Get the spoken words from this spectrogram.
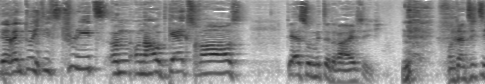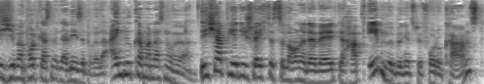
der rennt durch die Streets und, und haut Gags raus. Der ist so Mitte 30. Und dann sitzt sich hier beim Podcast mit einer Lesebrille. Ein Glück kann man das nur hören. Ich habe hier die schlechteste Laune der Welt gehabt, eben übrigens, bevor du kamst.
